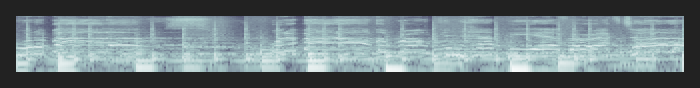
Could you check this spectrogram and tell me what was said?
what about us? What about all the broken happy ever after?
